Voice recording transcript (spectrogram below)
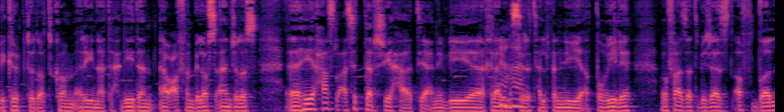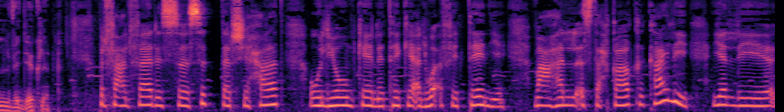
ب Crypto.com Arena تحديدا أو عفوا بلوس أنجلوس. هي حاصلة على ست ترشيحات يعني خلال مسيرتها الفنية الطويلة وفازت بجائزة أفضل فيديو كليب. بالفعل فارس ست ترشيحات واليوم كانت هيك الوقفة الثانية مع هالاستحقاق. كايلي يلي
